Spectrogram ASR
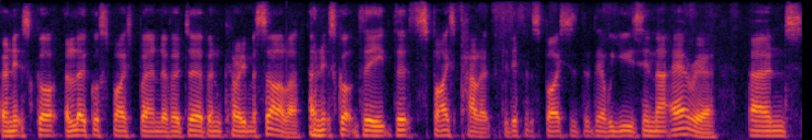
and it's got a local spice blend of a Durban curry masala, and it's got the the spice palette, the different spices that they will use in that area, and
